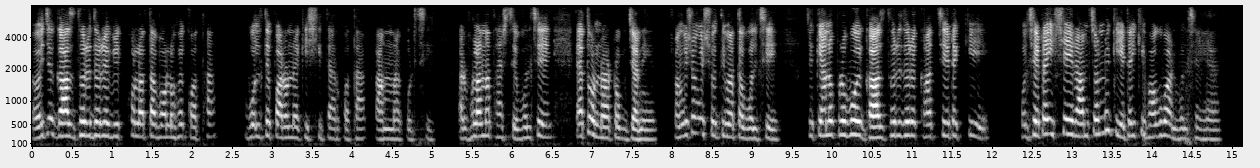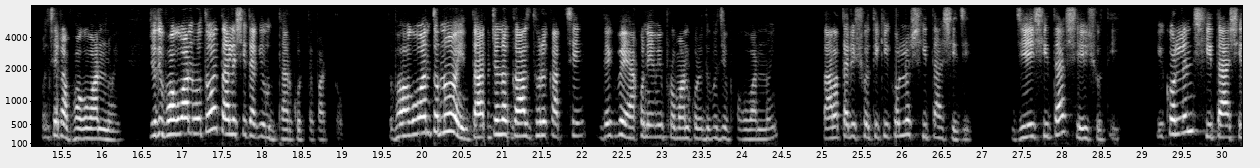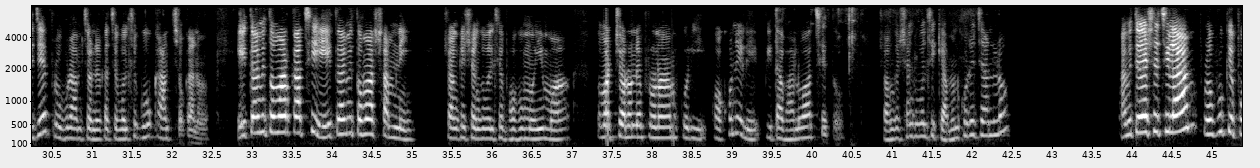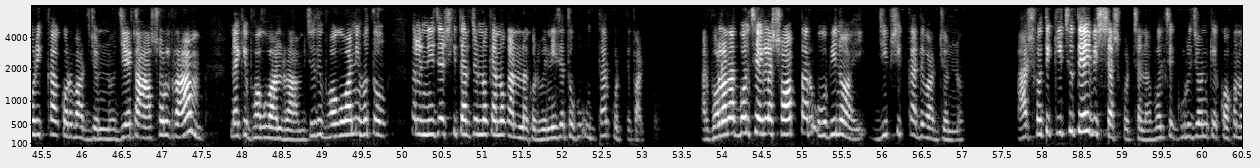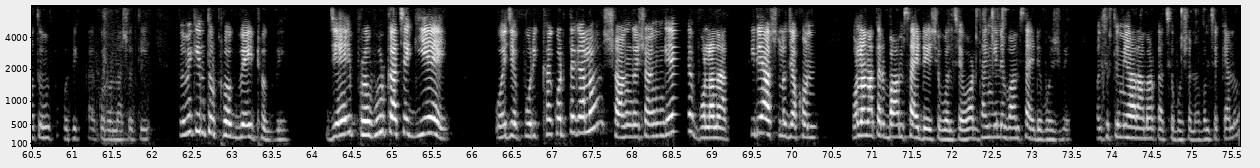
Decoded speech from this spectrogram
ওই যে গাছ ধরে ধরে বৃক্ষলতা বলো হয়ে কথা, বলতে পারো নাকি সীতার কথা, কান্না করছে। আর ভোলানাথ হাসছে, বলছে, এত নাটক জানে। সঙ্গে সঙ্গে সতীমাতা বলছে যে, কেন প্রভু ওই গাছ ধরে ধরে কাঁদছে, এটা কে? বলছে, এটাই সেই রামচন্দ্র কি? এটাই কি ভগবান? বলছে হ্যাঁ। বলছে, এটা ভগবান নয়। যদি ভগবান হতো, তাহলে সীতাকে উদ্ধার করতে পারতো। তো ভগবান তো নয়, তার জন্য গাছ ধরে কাঁদছে। দেখবে, এখনই আমি প্রমাণ করে দেবো যে ভগবান নয়। তাড়াতাড়ি সতী কি করল? সীতা সেজে। যে সীতা, সেই সতী। কি করলেন? সীতা সেজে প্রভু রামচন্দ্রের কাছে বলছে, গো, কাঁদছো কেন? এই তো আমি তোমার কাছে, এই তো আমি তোমার সামনে। সঙ্গে সঙ্গে বলছে ভবময়ী মা, তোমার চরণে প্রণাম করি। কখন এলে? পিতা ভালো আছে তো? সঙ্গে সঙ্গে বলছি, কেমন করে জানলো? আমি তো এসেছিলাম প্রভুকে পরীক্ষা করবার জন্য। যে এটা আসল রাম নাকি ভগবান রাম? যদি ভগবানই হতো, তাহলে নিজের সীতার জন্য কেন কান্না করবে? নিজে তো উদ্ধার করতে পারতো। আর ভোলানাথ বলছে, এগুলো সব তার অভিনয়, জীব শিক্ষা দেওয়ার জন্য। আর সতী কিছুতেই বিশ্বাস করছে না। বলছে, গুরুজনকে কখনো তুমি পরীক্ষা করো না সতী। তুমি কিন্তু ঠকবেই ঠকবে। যে প্রভুর কাছে গিয়ে ওই যে পরীক্ষা করতে গেল, সঙ্গে সঙ্গে ভোলানাথ ফিরে আসলো যখন ভোলানাথের বাম সাইডে এসে বলছে, অর্ধাঙ্গিনী বাম সাইডে বসবে। বলছে, তুমি আর আমার কাছে বসে না। বলছে, কেন?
